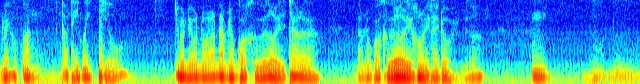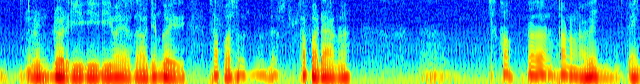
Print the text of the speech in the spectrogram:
Mày có còn cảm thấy mình thiếu không? Nhưng mà nếu mà nó đã nằm trong quá khứ rồi chắc là nằm trong quá khứ rồi thì không thể thay đổi nữa. Ừ. Đúng, đưa ý ý ý mày là giờ những người sắp vào sắp vào đang á? Không tao, tao đang nói về cái,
